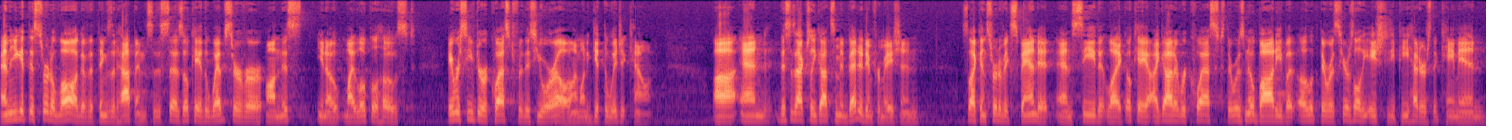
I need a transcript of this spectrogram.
And then you get this sort of log of the things that happened. So this says, okay, the web server on this, you know, my local host, it received a request for this URL, and I want to get the widget count. Uh, and this has actually got some embedded information, so I can sort of expand it and see that, like, okay, I got a request. There was no body, but oh, look, there was, here's all the HTTP headers that came in.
